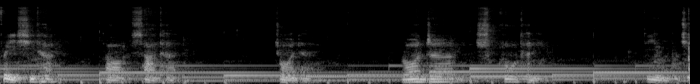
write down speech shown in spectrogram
费希特到萨特。作者 Roger Scruton。第五节：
